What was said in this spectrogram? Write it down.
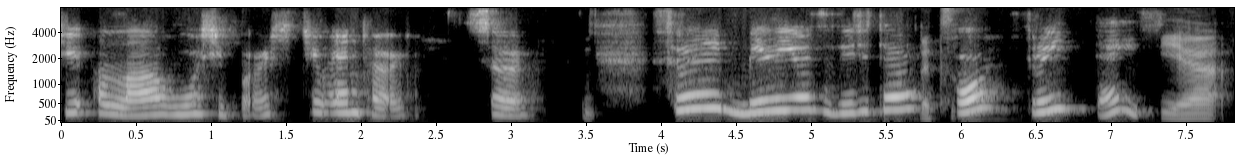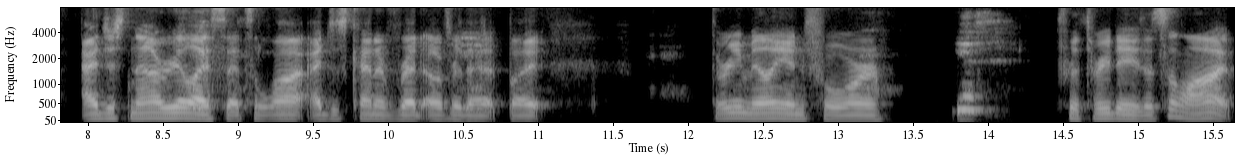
to allow worshippers to enter. So, 3 million visitors That's- for three days. Yeah, I just now realized that's a lot. I just kind of read over that, but three million for Yes. for three days, that's a lot.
